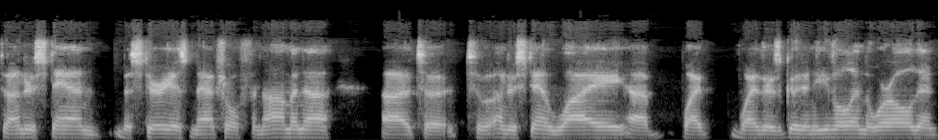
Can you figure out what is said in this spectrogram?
to understand mysterious natural phenomena, uh, to to understand why uh, why why there's good and evil in the world, and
